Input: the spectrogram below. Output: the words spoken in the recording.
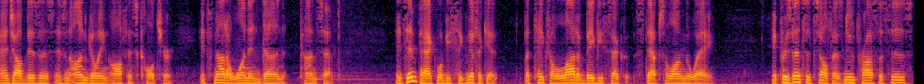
agile business is an ongoing office culture. It's not a one and done concept. Its impact will be significant, but takes a lot of baby steps along the way. It presents itself as new processes,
